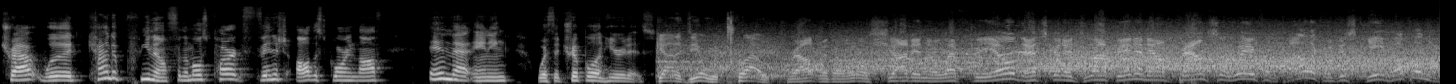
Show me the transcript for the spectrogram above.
Trout would kind of, you know, for the most part, finish all the scoring off in that inning with a triple, and here it is. Got to deal with Trout. Trout with a little shot in the left field. That's going to drop in and now bounce away from Pollock, who just gave up on the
